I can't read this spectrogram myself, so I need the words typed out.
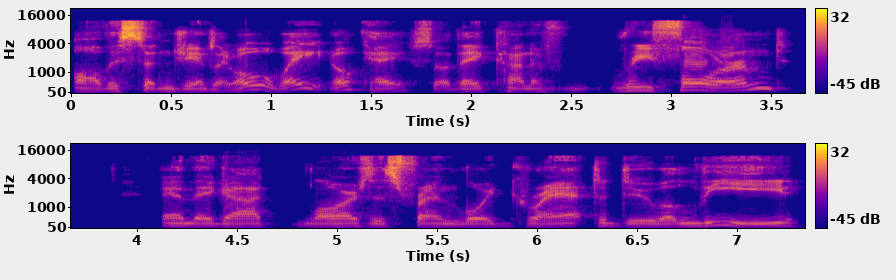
all of a sudden James like, Oh, wait, okay. So they kind of reformed and they got Lars's friend Lloyd Grant to do a lead,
